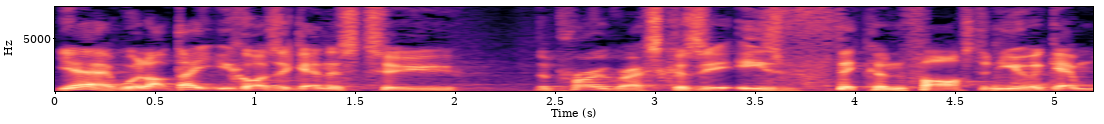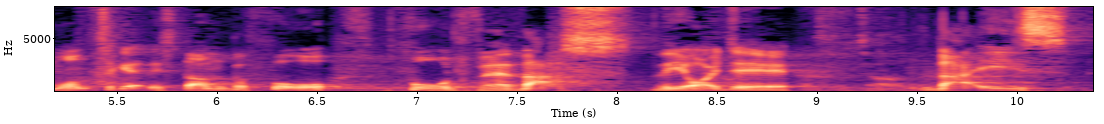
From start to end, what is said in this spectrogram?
yeah, we'll update you guys again as to the progress because it is thick and fast, and you again want to get this done before Ford Fair. That's the idea. That is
